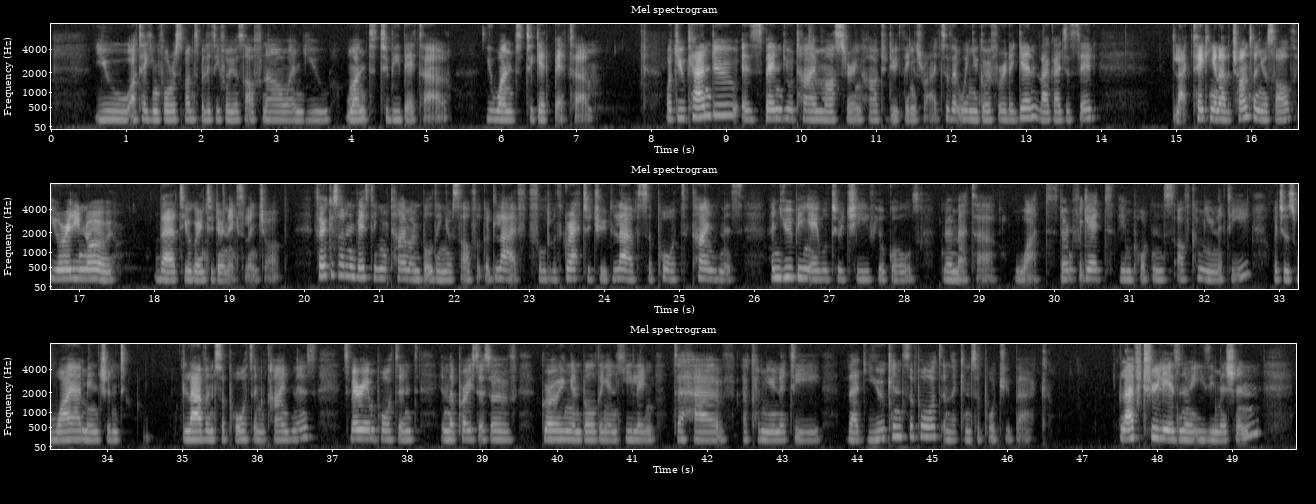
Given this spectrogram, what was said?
You are taking full responsibility for yourself now and you want to be better. You want to get better. What you can do is spend your time mastering how to do things right so that when you go for it again, like I just said, like taking another chance on yourself, you already know that you're going to do an excellent job. Focus on investing your time on building yourself a good life filled with gratitude, love, support, kindness, and you being able to achieve your goals no matter what. Don't forget the importance of community, which is why I mentioned love and support and kindness. It's very important in the process of growing and building and healing to have a community that you can support and that can support you back. Life truly is no easy mission.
